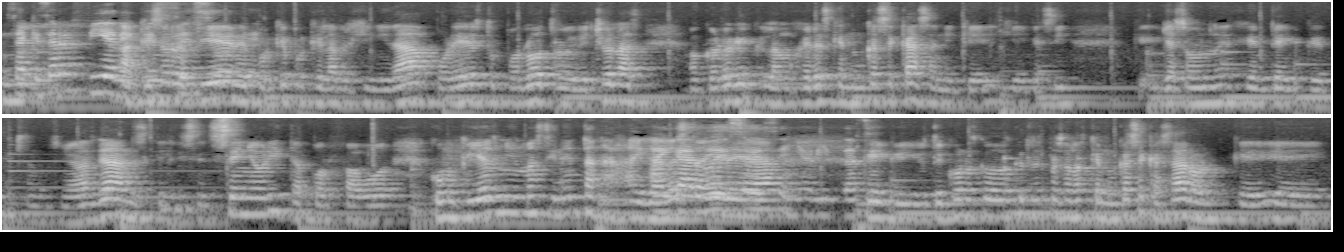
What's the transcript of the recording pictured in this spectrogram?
O sea, ¿a qué se refiere? ¿A qué, se refiere? ¿Por qué? Porque la virginidad, por esto, por lo otro. Y de hecho, las, me acuerdo que las mujeres que nunca se casan y que, que, sí, que ya son gente, que son señoras grandes, que le dicen, señorita, por favor. Como que ellas mismas tienen tan arraigada esta idea. Señorita. Que, que, yo te conozco dos que tres personas que nunca se casaron, que... Eh,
